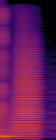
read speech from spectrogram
Bye.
